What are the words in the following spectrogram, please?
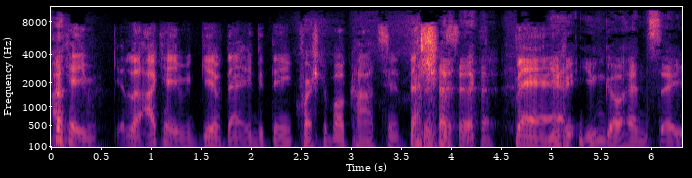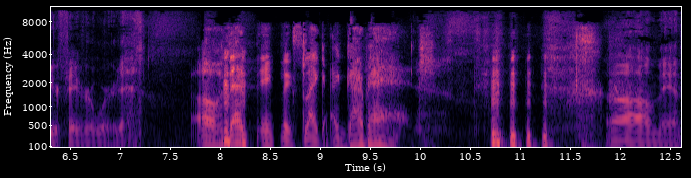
I can't even look, I can't even give that anything questionable content. That just looks You bad. can, you can go ahead and say your favorite word, Ed. Oh, that thing looks like a garbage. Oh man!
